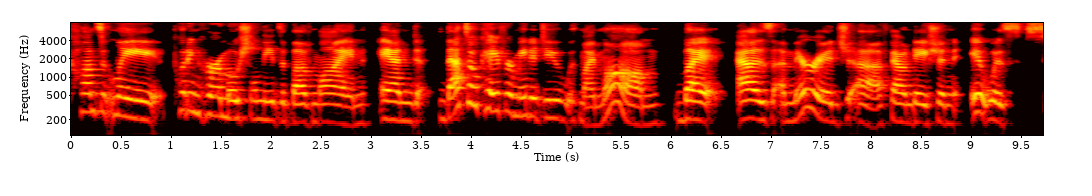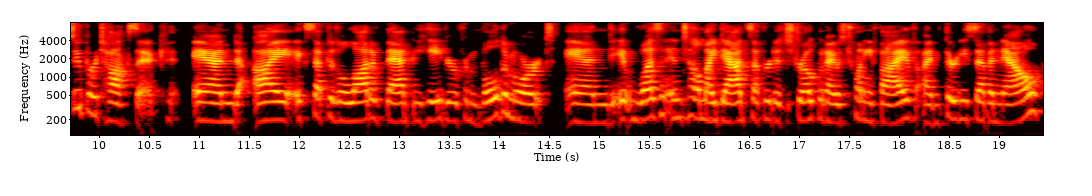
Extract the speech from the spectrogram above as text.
constantly putting her emotional needs above mine. And that's okay for me to do with my mom. But as a marriage uh, foundation, it was super toxic. And I accepted a lot of bad behavior from Voldemort. And it wasn't until my dad suffered a stroke when I was 25. I'm 37 now.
